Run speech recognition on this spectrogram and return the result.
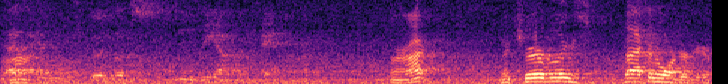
That camera's good, let's do the other camera. All right. Make sure everything's back in order here.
